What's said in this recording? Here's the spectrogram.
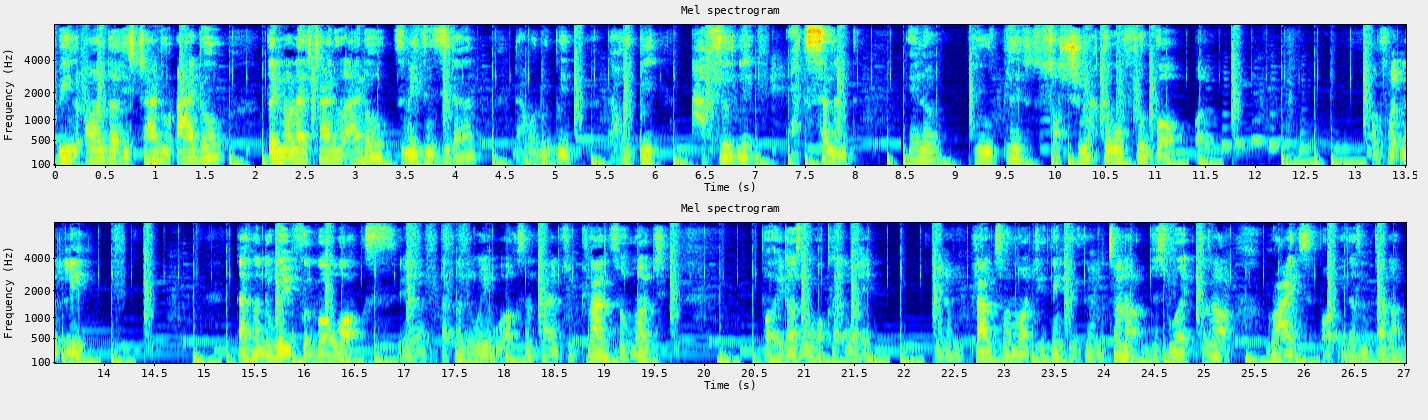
being under his childhood idol, playing under his childhood idol, Zinedine Zidane. That would been that would be absolutely excellent. You know, he would play such remarkable football, but unfortunately, that's not the way football works. You know, that's not the way it works. Sometimes you plan so much, but it doesn't work that way. You know, you plan so much, you think it's going to turn out this way, turn out right, but it doesn't turn out.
